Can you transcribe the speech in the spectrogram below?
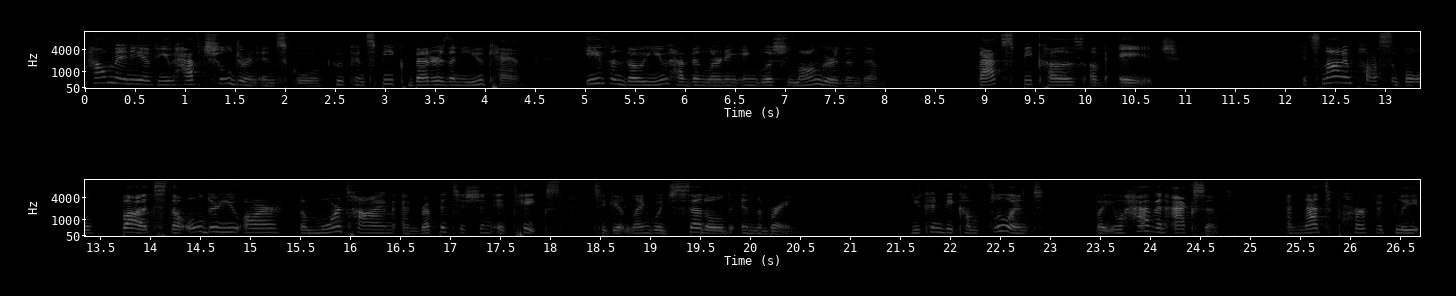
How many of you have children in school who can speak better than you can, even though you have been learning English longer than them? That's because of age. It's not impossible, but the older you are, the more time and repetition it takes to get language settled in the brain. You can become fluent, but you'll have an accent, and that's perfectly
